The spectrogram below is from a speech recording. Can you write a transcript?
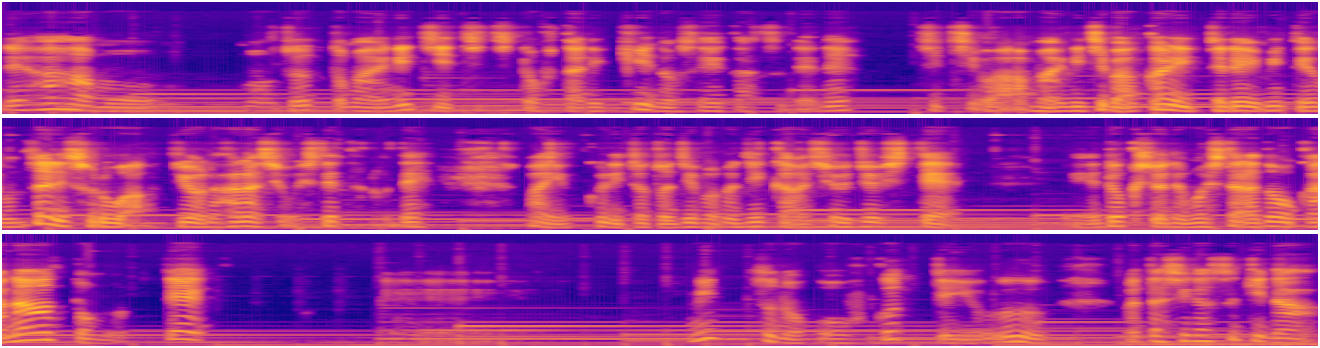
で、母ももうずっと毎日父と二人きりの生活でね、父は毎日ばっかりテレビ見て読んだりするわっていうような話をしてたので、まあ、ゆっくりちょっと自分の時間集中して、えー、読書でもしたらどうかなと思、えー、3つの幸福っていう私が好きな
